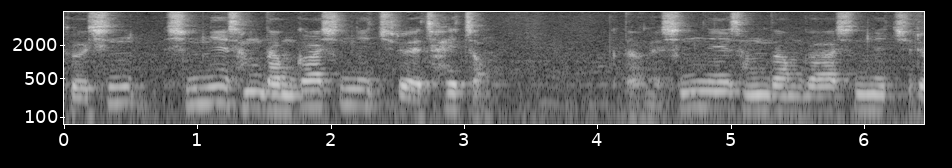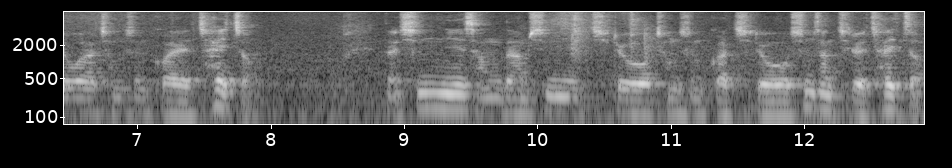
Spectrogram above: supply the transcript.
그 심, 심리 상담과 심리 치료의 차이점, 그 다음에 심리 상담과 심리 치료와 정신과의 차이점, 그다음에 심리 상담, 심리 치료, 정신과 치료, 심상 치료의 차이점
